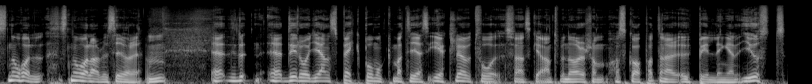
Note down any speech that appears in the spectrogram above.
snål, snål arbetsgivare. Mm. Eh, det- eh, Det är då Jens Bäckbom och Mattias Eklöf, två svenska entreprenörer som har skapat den här utbildningen just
